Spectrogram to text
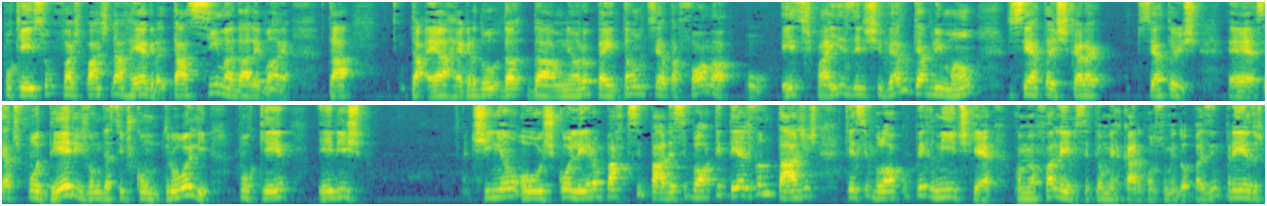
porque isso faz parte da regra, está acima da Alemanha. Tá? Tá, é a regra do, da, da União Europeia. Então, de certa forma, o, esses países eles tiveram que abrir mão de certas, cara, certos, é, certos poderes, vamos dizer assim, de controle, porque eles tinham ou escolheram participar desse bloco e ter as vantagens que esse bloco permite, que é, como eu falei, você ter um mercado consumidor para as empresas,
